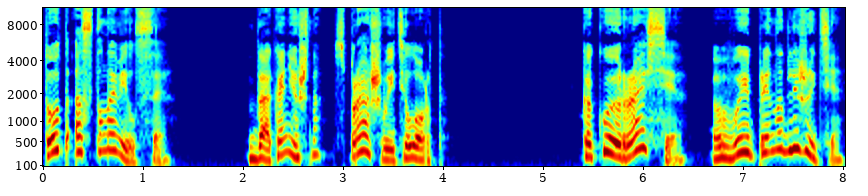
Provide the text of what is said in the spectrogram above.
Тот остановился. «Да, конечно. Спрашивайте, лорд». «Какой расе вы принадлежите?»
